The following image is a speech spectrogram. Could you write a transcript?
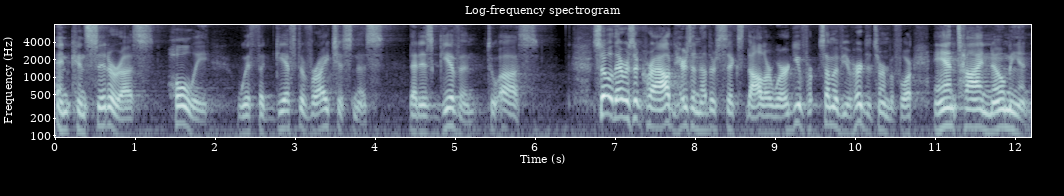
and consider us holy with the gift of righteousness that is given to us. So there was a crowd. Here's another $6 word. You've, some of you heard the term before antinomian.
